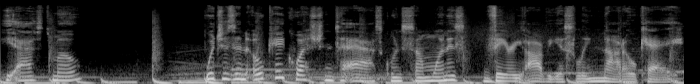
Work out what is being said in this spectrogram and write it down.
he asked Mo. Which is an okay question to ask when someone is very obviously not okay.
